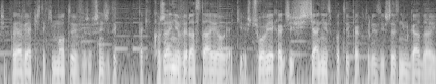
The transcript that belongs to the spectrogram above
się pojawia jakiś taki motyw, że wszędzie te takie korzenie wyrastają, jakiegoś człowieka gdzieś w ścianie spotyka, który jeszcze z nim gada i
